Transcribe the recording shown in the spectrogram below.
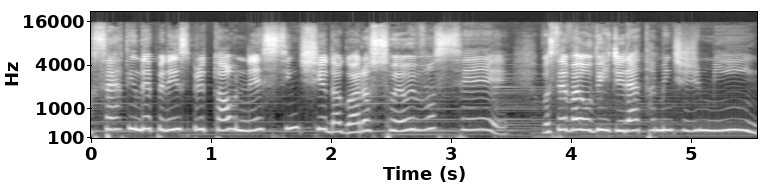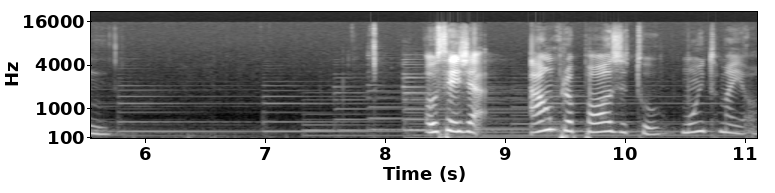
certa independência espiritual nesse sentido. Agora sou eu e você. Você vai ouvir diretamente de mim. Ou seja, há um propósito muito maior.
